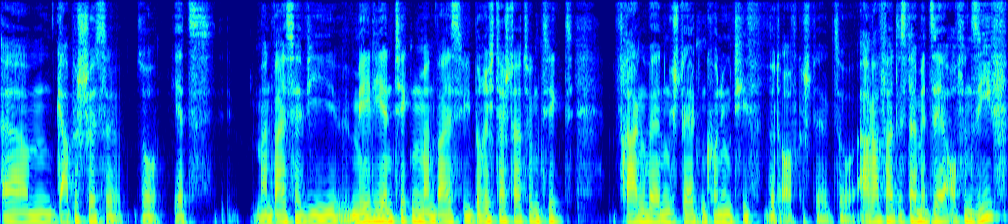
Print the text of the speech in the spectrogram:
ähm, gab es Schüsse. So, jetzt, man weiß ja, wie Medien ticken, man weiß, wie Berichterstattung tickt. Fragen werden gestellt, ein Konjunktiv wird aufgestellt. So, Arafat ist damit sehr offensiv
